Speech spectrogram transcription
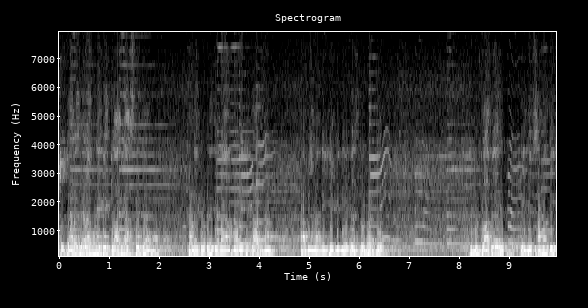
তো যারা যারা অনেকে ক্লাবে আসতে চায় না, মনে করে যে না, আমার এটা কাজ না, আমি আমার নিজেকে নিয়ে ব্যস্ত থাকব। কিন্তু ক্লাবের এই যে সামাজিক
